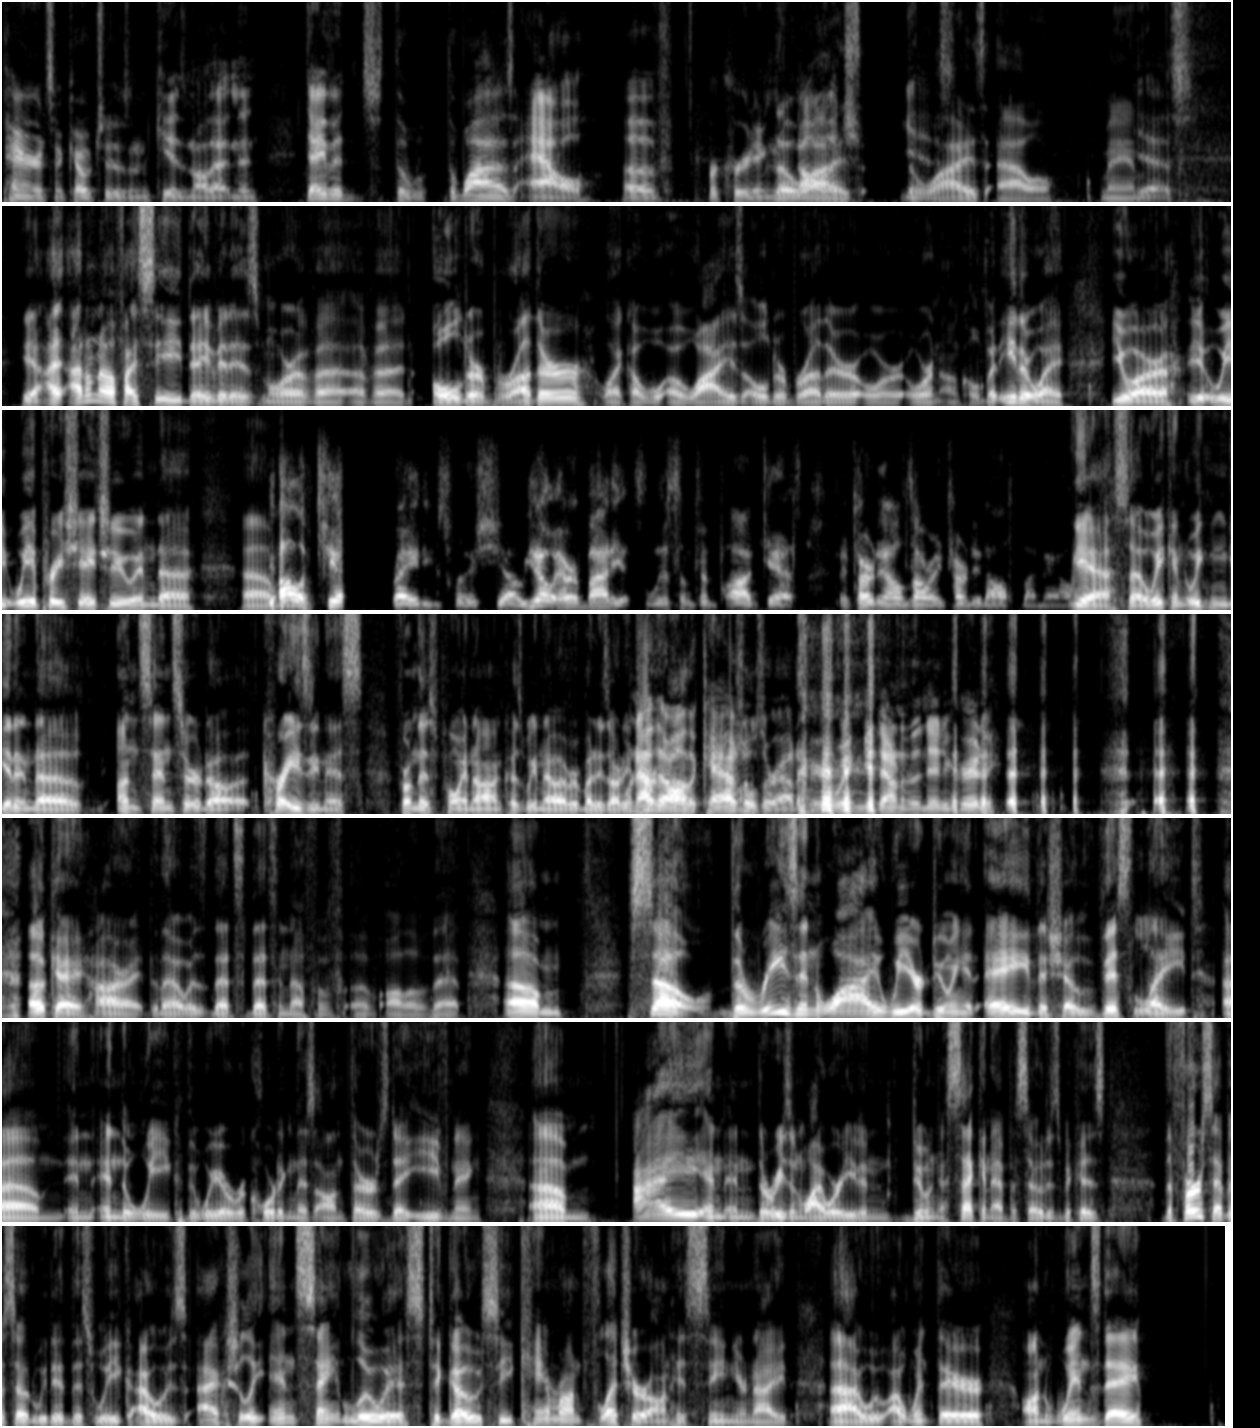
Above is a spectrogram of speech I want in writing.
parents and coaches and kids and all that, and then David's the the wise owl of recruiting the knowledge. wise the wise owl man. Yes. Yeah, I, I don't know if I see David as more of a of an older brother, like a, a wise older brother, or or an uncle. But either way, you are we we appreciate you and uh, um, Y'all have killed ratings for this show. You know, everybody that's listened to the podcast that turned it on has already turned it off by now. yeah. So we can we can get into uncensored uh, craziness from this point on because we know everybody's already. Well, now turned that it all off. the casuals are out of here, we can get down to the nitty gritty. okay, all right. That was that's that's enough of, of all of that. Um, so the reason why we are doing it, a the show this late um, in in the week that we are recording this on Thursday evening. Um, I and and the reason why we're even doing a second episode is because the first episode we did this week, I was actually in St. Louis to go see Cameron Fletcher on his senior night. Uh, I, w- I went there on Wednesday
